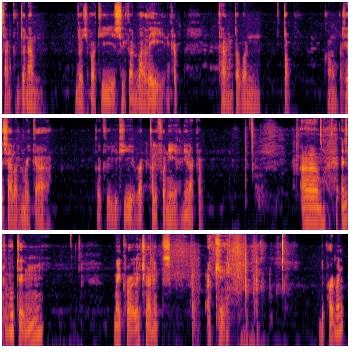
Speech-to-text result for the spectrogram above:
สารกึ่งตัวนำโดยเฉพาะที่ซิลิคอนวัลเลย์นะครับ ทางตะวันตกของประเทศสหรัฐอเมริกา ก็คืออยู่ที่รัฐแคลิฟอร์เนียนี่แหละครับอันนี้ก็พูดถึง microelectronics โอเค department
